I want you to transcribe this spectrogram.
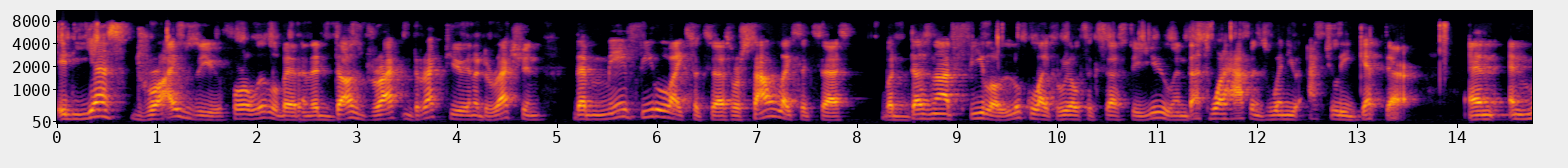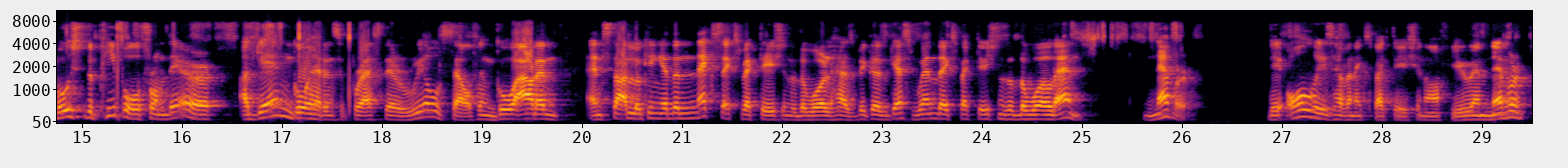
it yes drives you for a little bit and it does direct, direct you in a direction that may feel like success or sound like success, but does not feel or look like real success to you. And that's what happens when you actually get there. And, and most of the people from there, again, go ahead and suppress their real self and go out and, and start looking at the next expectation that the world has. Because guess when the expectations of the world end? Never. They always have an expectation of you, and never,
